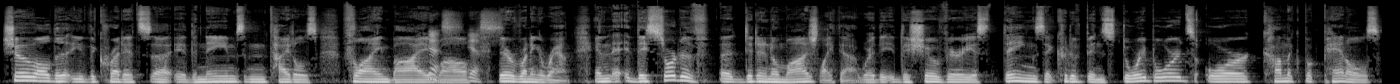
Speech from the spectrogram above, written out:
show all the the credits, uh, the names and titles flying by Yes, while yes. they're running around. And they sort of uh, did an homage like that, where they, they show various things that could have been storyboards or comic book panels.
